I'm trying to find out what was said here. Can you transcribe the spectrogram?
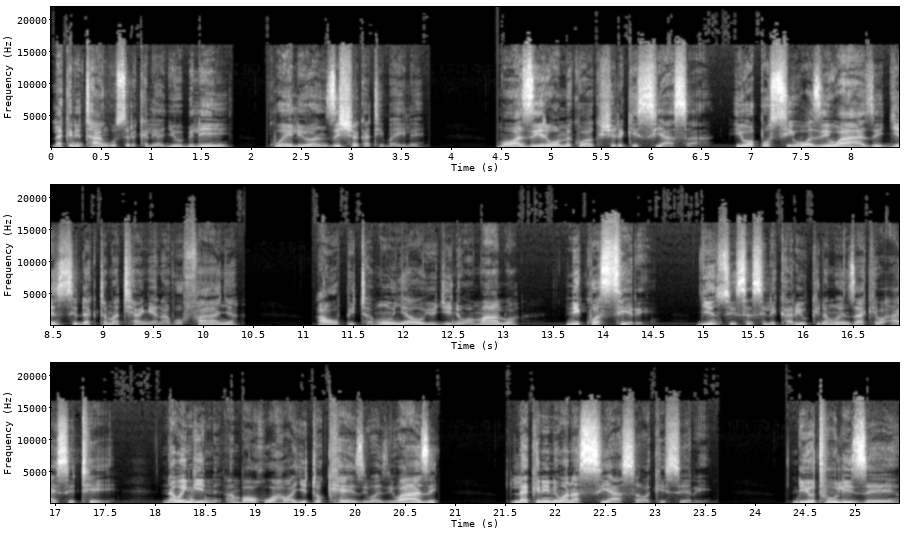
Lakini tangu serikali ya Jubilee kuwa iliyoanzisha katiba ile, mawaziri wamekuwa wakishiriki siasa, iwapo si waziwazi jinsi Dr. Matiang'i anavyofanya au Peter Munya au Eugene Wamalwa ni kwa siri jinsi Cecily Kariuki na mwenzake wa ICT na wengine ambao huwa hawajitokezi waziwazi, lakini ni wanasiasa wa kisiri. Ndiyo tuulize,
